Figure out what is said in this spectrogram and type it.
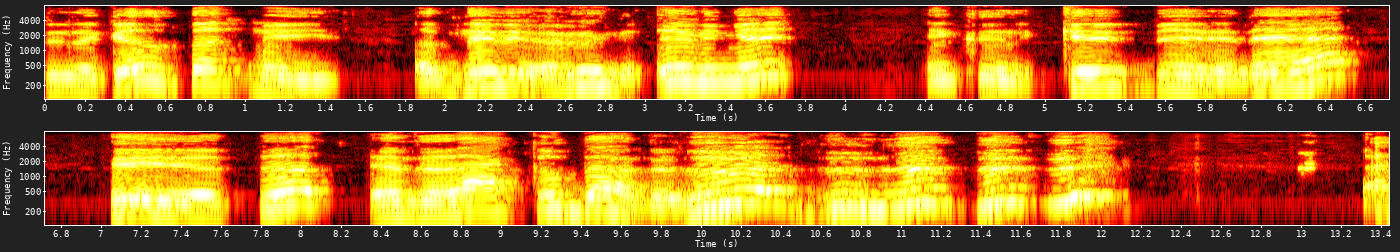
to the Ghost Fuck Me of never earning it, including kids being there, who up and the lack of I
